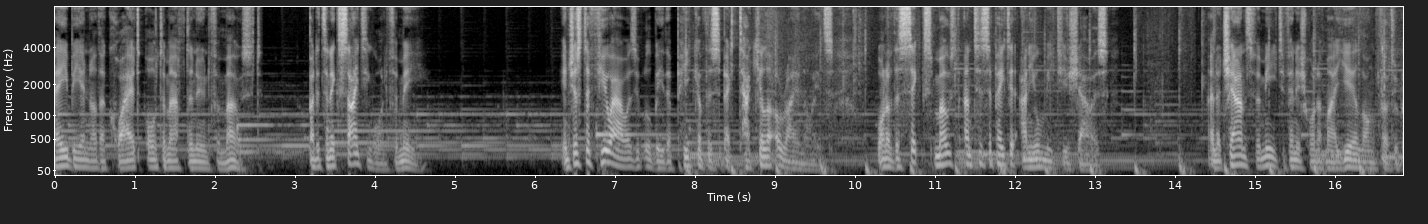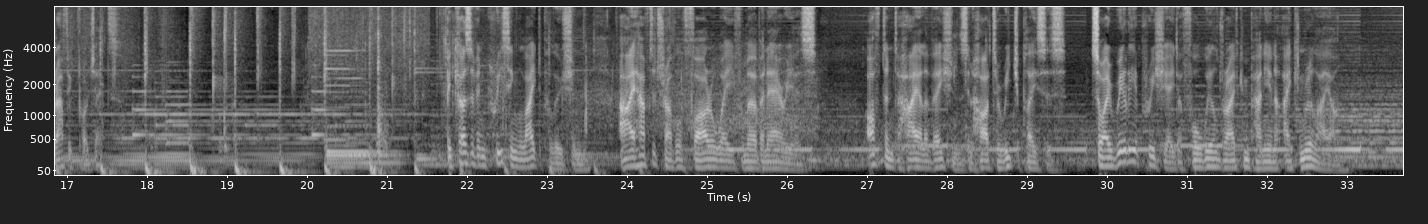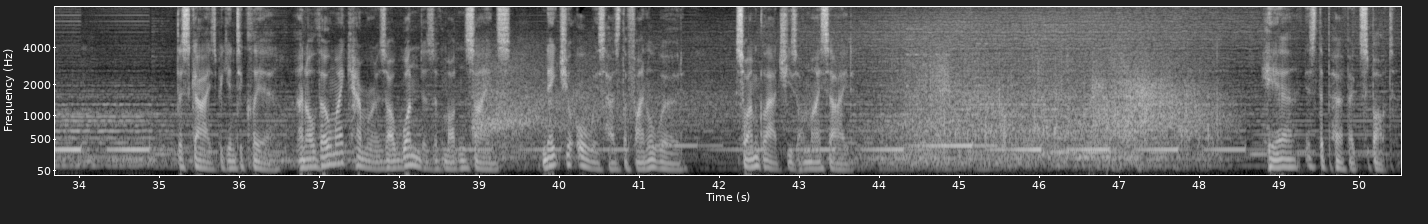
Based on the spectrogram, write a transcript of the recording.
may be another quiet autumn afternoon for most, but it's an exciting one for me. In just a few hours, it will be the peak of the spectacular Orionids, one of the six most anticipated annual meteor showers, and a chance for me to finish one of my year long photographic projects. Because of increasing light pollution, I have to travel far away from urban areas, often to high elevations in hard to reach places. So I really appreciate a four wheel drive companion I can rely on. The skies begin to clear, and although my cameras are wonders of modern science, nature always has the final word. So I'm glad she's on my side. Here is the perfect spot.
